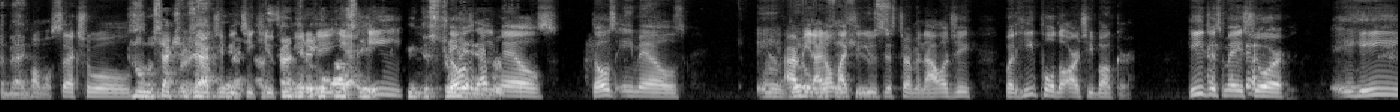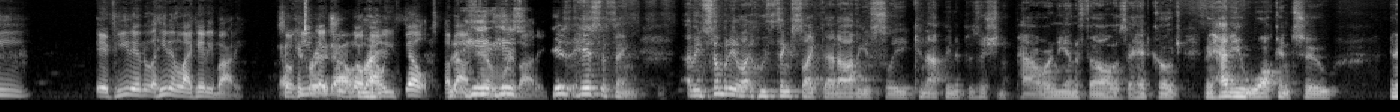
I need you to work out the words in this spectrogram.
about Homosexuals, homosexual. Exactly. LGBTQ trying to think community. Yeah, he, he those destroyed. everything. emails, those emails. Are I mean, I don't with like to use this terminology, but he pulled the Archie Bunker. He just made sure he, if he didn't, he didn't like anybody, so he great let you know analogy. how he felt about he- here's, everybody. here's, here's the thing. I mean, somebody like who thinks like that obviously cannot be in a position of power in the NFL as a head coach. I mean, how do you walk into an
